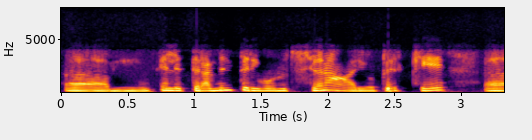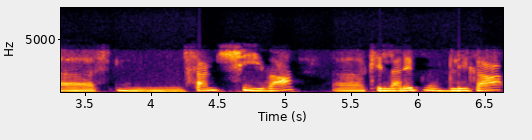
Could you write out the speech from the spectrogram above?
ehm, è letteralmente rivoluzionario perché eh, sanciva eh, che la Repubblica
